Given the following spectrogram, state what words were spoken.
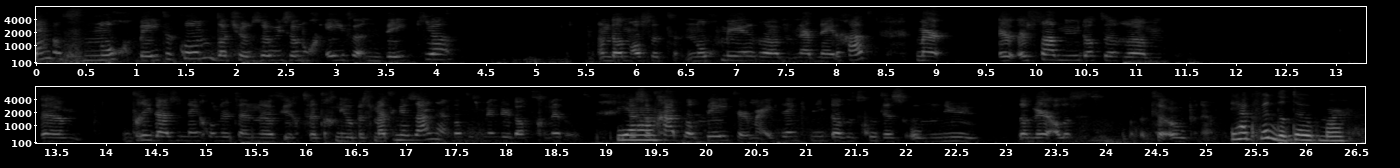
denk dat het nog beter komt. Dat je sowieso nog even een weekje. En dan als het nog meer ehm, naar beneden gaat. Maar er, er staat nu dat er ehm, ehm, 3924 nieuwe besmettingen zijn. En dat is minder dan het gemiddeld. Dus ja, dat gaat wel beter. Maar ik denk niet dat het goed is om nu dan weer alles te openen. ja, ik vind dat ook, maar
